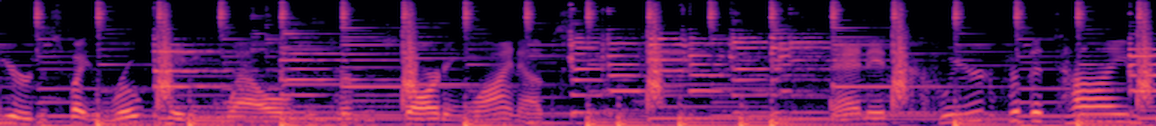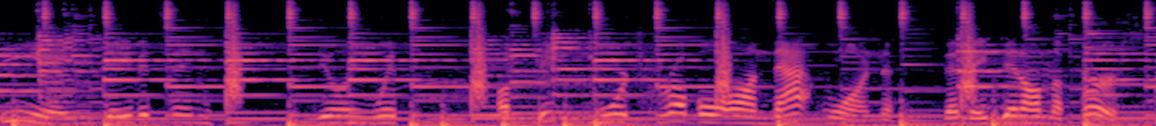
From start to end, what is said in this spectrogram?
year, despite rotating well in terms of starting lineups. And it's cleared for the time being. Davidson dealing with a bit more trouble on that one than they did on the first.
